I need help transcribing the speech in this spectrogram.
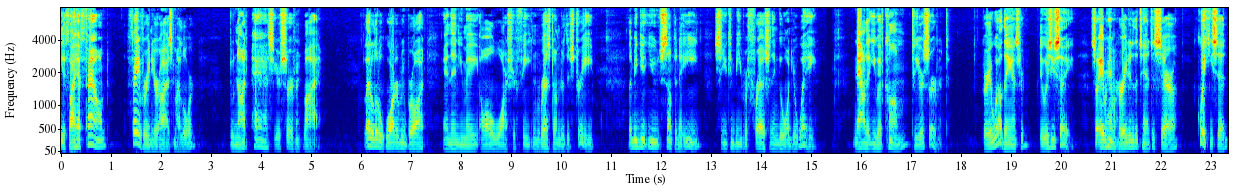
If I have found favor in your eyes, my lord. Do not pass your servant by. Let a little water be brought, and then you may all wash your feet and rest under this tree. Let me get you something to eat, so you can be refreshed and then go on your way, now that you have come to your servant. Very well, they answered. Do as you say. So Abraham hurried into the tent to Sarah. Quick, he said,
